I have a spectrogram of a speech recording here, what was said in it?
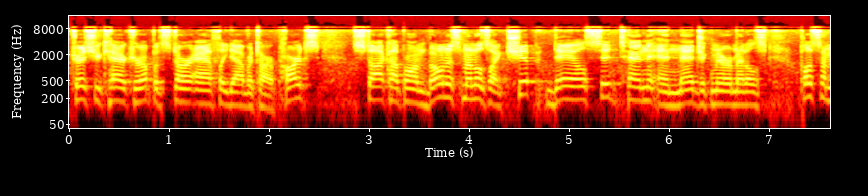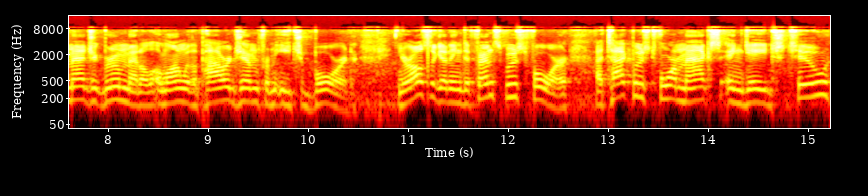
Dress your character up with Star Athlete Avatar parts. Stock up on bonus medals like Chip, Dale, Sid 10, and Magic Mirror medals, plus a magic broom medal along with a power gem from each board. You're also getting Defense Boost 4, Attack Boost 4 Max Engage 2,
